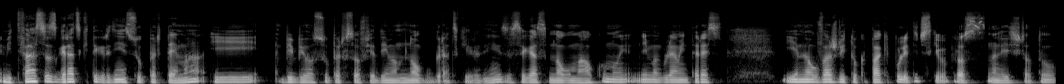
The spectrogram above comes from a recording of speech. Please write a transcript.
Еми това с градските градини е супер тема и би било супер в София да има много градски градини. За сега са много малко, но има голям интерес. И е много важно и тук пак е политически въпрос, нали, защото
